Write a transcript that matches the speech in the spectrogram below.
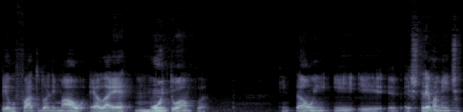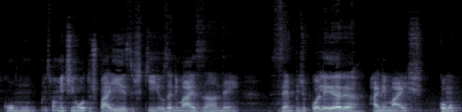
pelo fato do animal ela é muito ampla. Então, e, e, é extremamente comum, principalmente em outros países, que os animais andem sempre de coleira, animais, como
